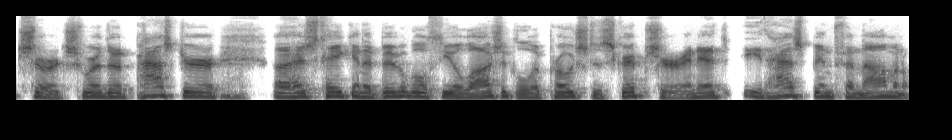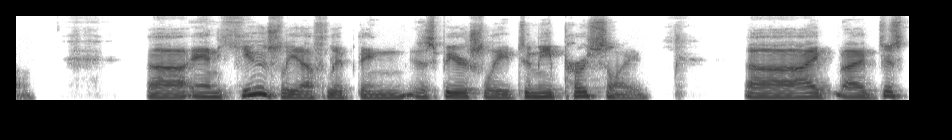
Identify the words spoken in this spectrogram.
church, where the pastor uh, has taken a biblical theological approach to Scripture, and it it has been phenomenal uh, and hugely uplifting spiritually to me personally. Uh, I I just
